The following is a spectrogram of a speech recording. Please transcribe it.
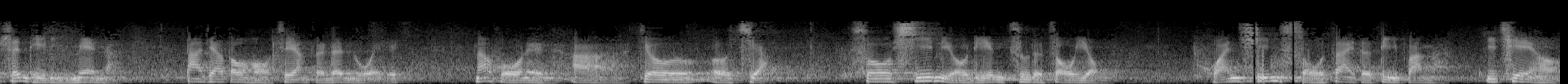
身体里面呢。大家都哦这样子认为。那佛呢啊，就呃讲说，心有灵知的作用，凡心所在的地方啊。一切哦，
